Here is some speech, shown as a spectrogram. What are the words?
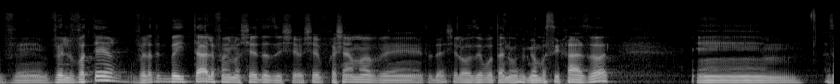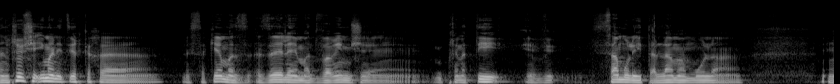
ו... ולוותר, ולתת בעיטה לפעמים לשד הזה שיושב לך שמה, ואתה יודע, שלא עוזב אותנו גם בשיחה הזאת. אמ, אז אני חושב שאם אני צריך ככה לסכם, אז, אז אלה הם הדברים שמבחינתי שמו לי את הלמה מול, ה, אה,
